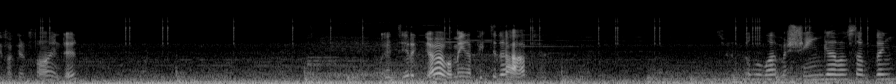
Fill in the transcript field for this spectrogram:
If I can find it. Where did it go? I mean, I picked it up. A light machine gun or something?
